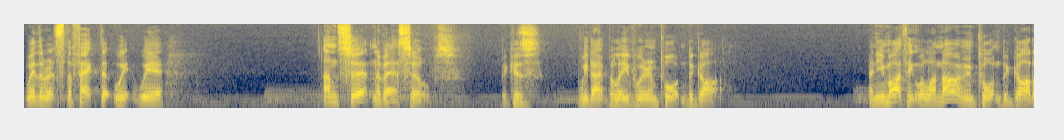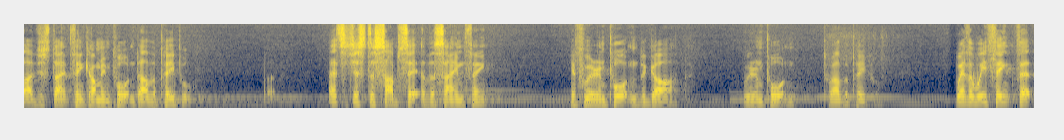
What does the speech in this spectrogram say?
Whether it's the fact that we, we're uncertain of ourselves because we don't believe we're important to God. And you might think, well, I know I'm important to God, I just don't think I'm important to other people. That's just a subset of the same thing. If we're important to God, we're important to other people. Whether we think that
